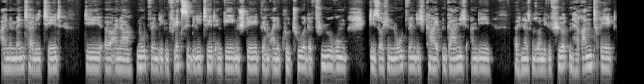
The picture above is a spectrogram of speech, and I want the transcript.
eine Mentalität, die äh, einer notwendigen Flexibilität entgegensteht. Wir haben eine Kultur der Führung, die solche Notwendigkeiten gar nicht an die ich nenne es mal so, an die Geführten heranträgt.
